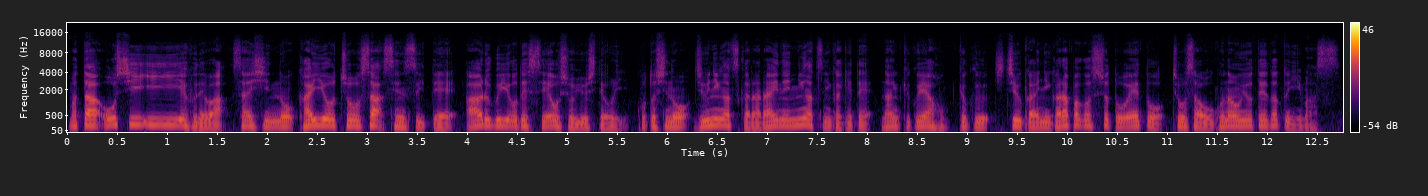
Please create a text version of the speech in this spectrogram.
また OCEEF では最新の海洋調査潜水艇 RV オデッセイを所有しており今年の12月から来年2月にかけて南極や北極地中海にガラパゴス諸島へと調査を行う予定だといいます。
